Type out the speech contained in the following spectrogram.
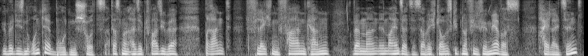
über diesen Unterbodenschutz, dass man also quasi über Brandflächen fahren kann, wenn man im Einsatz ist. Aber ich glaube, es gibt noch viel, viel mehr, was Highlights sind.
